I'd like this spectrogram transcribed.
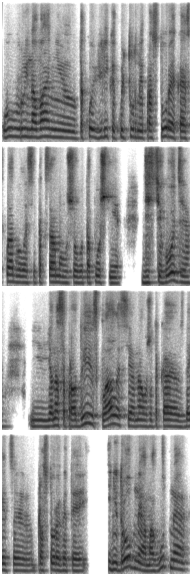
у руйнаванню такой великкай культурнай прасторы якая складвалася таксама ўжо вот апошнія десятгоддзя і яна сапраўды склалася она ўжо такая здаецца прастора гэтая і не дробная магутная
